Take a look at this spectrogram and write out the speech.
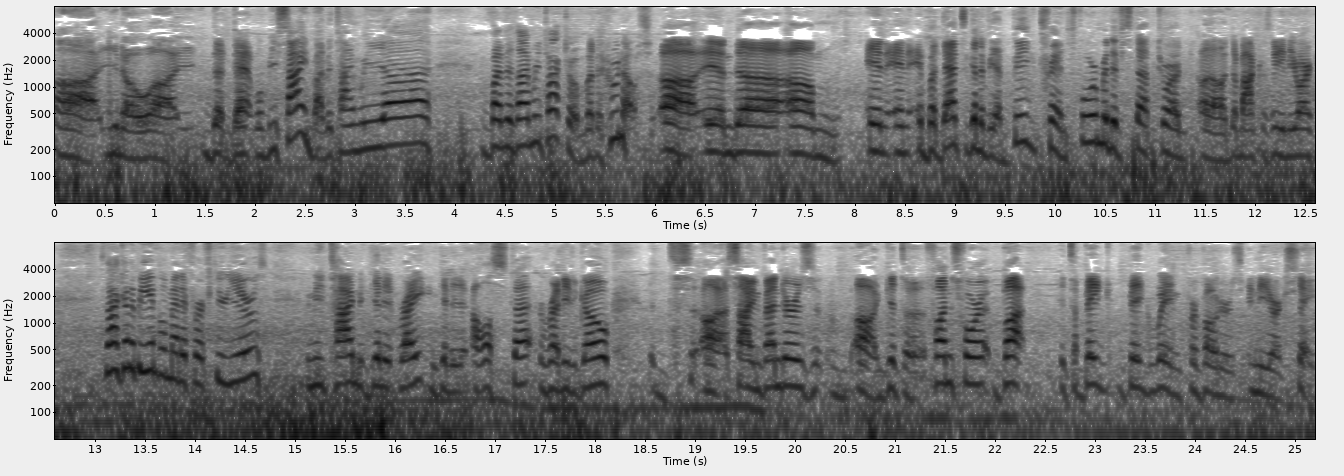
uh, you know, that that will be signed by the time we by the time we talk to him, but who knows? Uh, and, uh, um, and, and, but that's going to be a big transformative step to our uh, democracy in New York. It's not going to be implemented for a few years. We need time to get it right and get it all set, ready to go. Uh, vendors, uh, get the funds for it. But it's a big, big win for voters in New York State.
